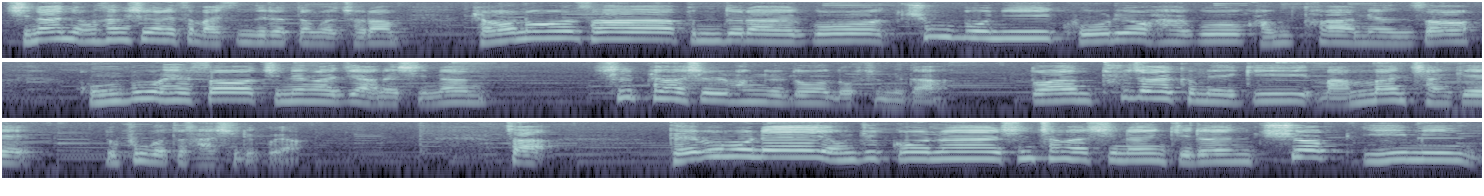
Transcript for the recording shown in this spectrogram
지난 영상 시간에서 말씀드렸던 것처럼 변호사 분들하고 충분히 고려하고 검토하면서 공부해서 진행하지 않으시면 실패하실 확률도 높습니다. 또한 투자 금액이 만만치 않게 높은 것도 사실이고요. 자, 대부분의 영주권을 신청하시는 길은 취업 이민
